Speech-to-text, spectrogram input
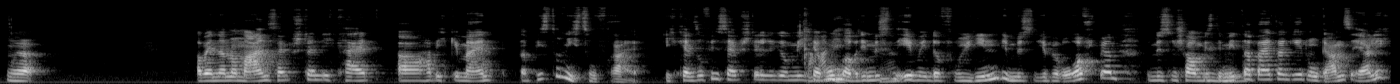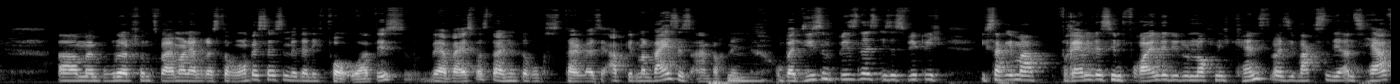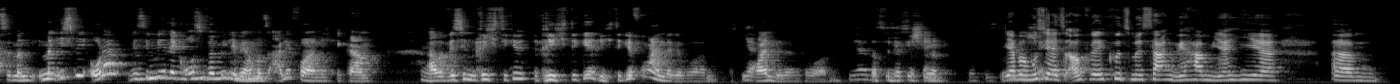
Ja. Aber in der normalen Selbstständigkeit äh, habe ich gemeint, da bist du nicht so frei. Ich kenne so viele Selbstständige um mich Gar herum, nicht. aber die müssen ja. eben in der Früh hin, die müssen ihr Büro aufsperren, die müssen schauen, wie es mhm. den Mitarbeitern geht. Und ganz ehrlich, äh, mein Bruder hat schon zweimal ein Restaurant besessen, wenn er nicht vor Ort ist. Wer weiß, was da hinterrucks teilweise abgeht. Man weiß es einfach nicht. Mhm. Und bei diesem Business ist es wirklich, ich sage immer, Fremde sind Freunde, die du noch nicht kennst, weil sie wachsen dir ans Herz. Man, man ist wie, oder? Wir sind wie eine große Familie. Wir haben uns alle vorher nicht gekannt. Ja. Aber wir sind richtige, richtige, richtige Freunde geworden. Also ja. Freundinnen geworden. Ja, das, das ist ein Geschenk. So ja, aber man muss ja jetzt auch vielleicht kurz mal sagen, wir haben ja hier ähm,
